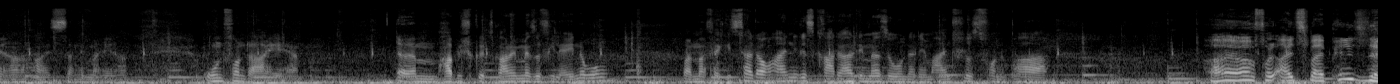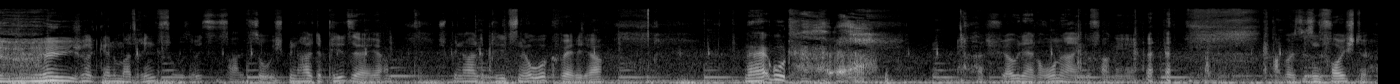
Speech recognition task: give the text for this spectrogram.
ja, heißt dann immer, ja. Und von daher ähm, habe ich jetzt gar nicht mehr so viele Erinnerungen, weil man vergisst halt auch einiges, gerade halt immer so unter dem Einfluss von ein paar Ah ja, von ein, zwei Pilze. Ich halt gerne mal trinke, so, so ist es halt so. Ich bin halt der Pilzer, ja. Ich bin halt der Pilzner Urquell, ja. Naja, gut. Hat ich wieder ein Rhone eingefangen hier. Aber es ist ein Feuchte.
